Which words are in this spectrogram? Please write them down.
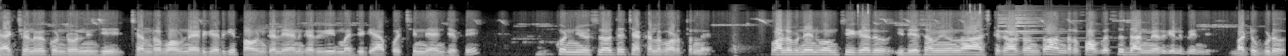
యాక్చువల్గా కొన్ని రోజుల నుంచి చంద్రబాబు నాయుడు గారికి పవన్ కళ్యాణ్ గారికి ఈ మధ్య గ్యాప్ వచ్చింది అని చెప్పి కొన్ని న్యూస్లో అయితే చక్కర్లు పడుతున్నాయి వల్లభనేని వంశీ గారు ఇదే సమయంలో అరెస్ట్ కావడంతో అందరి ఫోకస్ దాని మీద గెలిపింది. బట్ ఇప్పుడు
